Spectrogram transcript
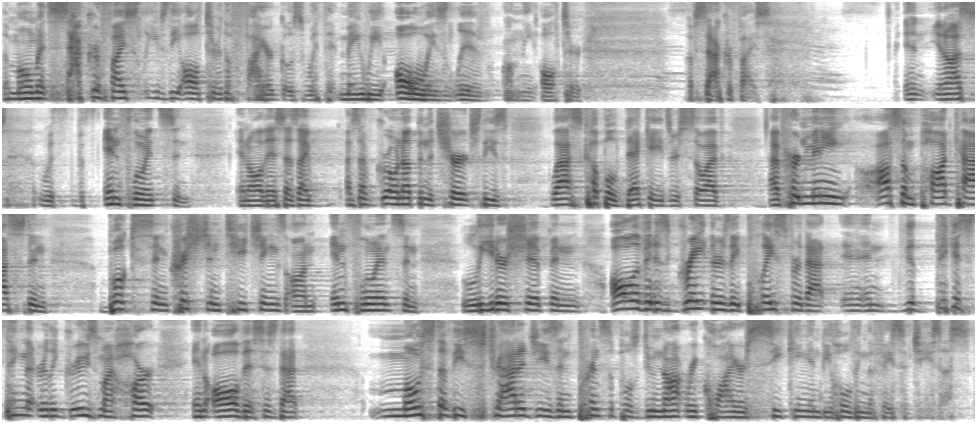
The moment sacrifice leaves the altar, the fire goes with it. May we always live on the altar of sacrifice. And you know, as with, with influence and, and all this, as I as I've grown up in the church these last couple decades or so, I've I've heard many awesome podcasts and books and Christian teachings on influence and leadership and all of it is great. There's a place for that. And, the biggest thing that really grieves my heart in all this is that most of these strategies and principles do not require seeking and beholding the face of Jesus.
